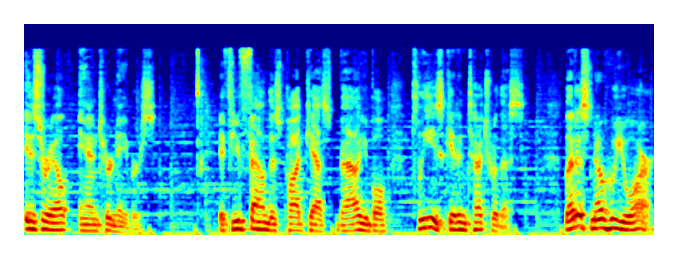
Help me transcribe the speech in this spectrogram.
Israel and her neighbors. If you've found this podcast valuable, please get in touch with us. Let us know who you are.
